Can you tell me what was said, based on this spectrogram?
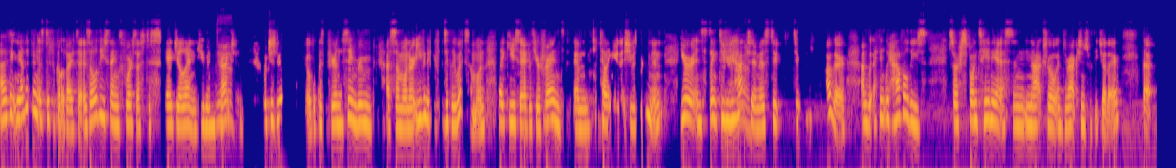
I think the other thing that's difficult about it is all these things force us to schedule in human interaction, yeah. which is really because if you're in the same room as someone, or even if you're physically with someone, like you said with your friend um, telling you that she was pregnant, your instinctive reaction yeah. is to to hug her. And we, I think we have all these sort of spontaneous and natural interactions with each other that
